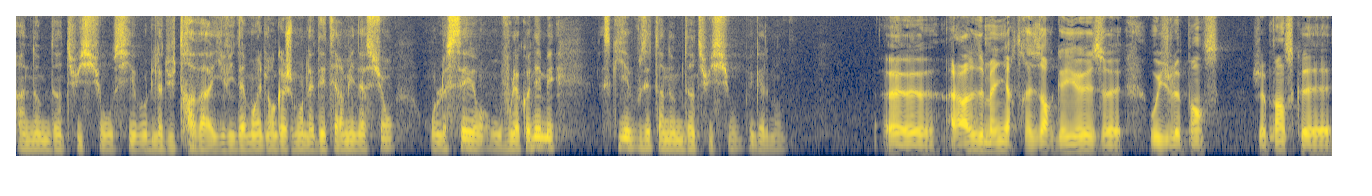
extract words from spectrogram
un homme d'intuition aussi, au-delà du travail, évidemment, et de l'engagement, de la détermination? On le sait, on, vous la connaît, mais est-ce que vous êtes un homme d'intuition également? Euh, alors de manière très orgueilleuse, euh, oui, je le pense. Je pense que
